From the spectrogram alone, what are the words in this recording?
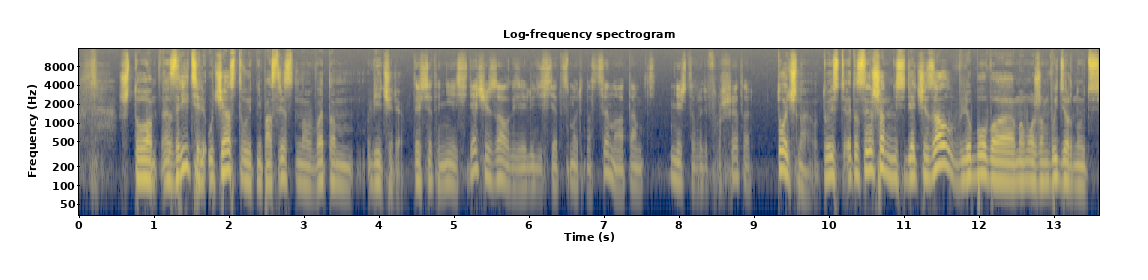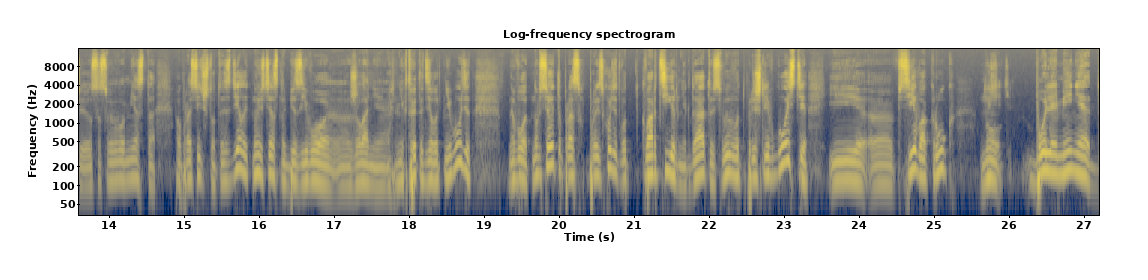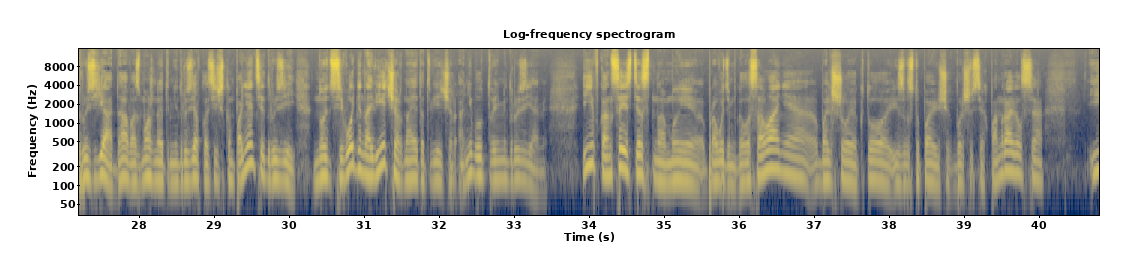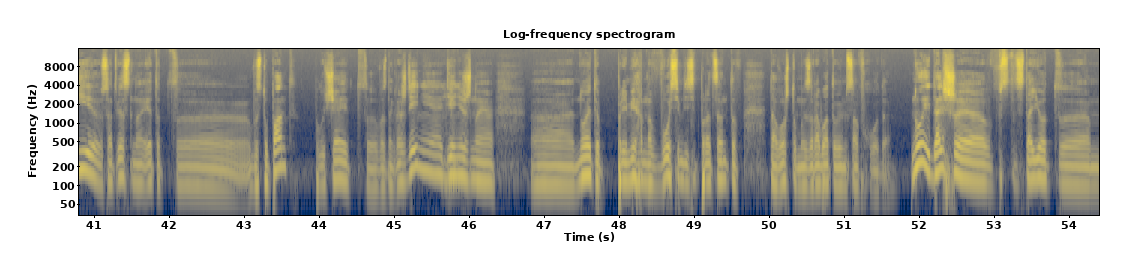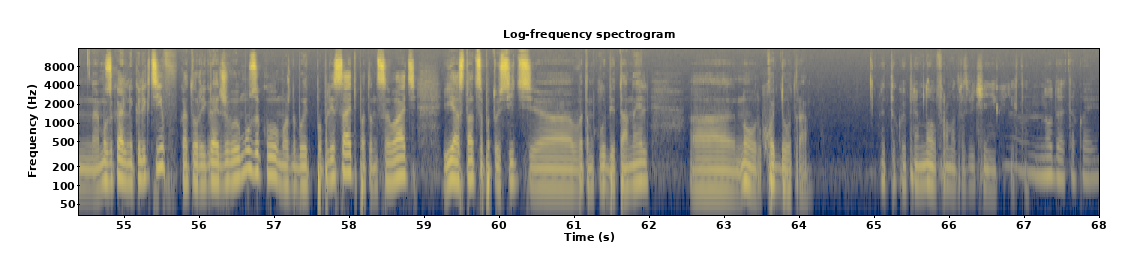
что зритель участвует непосредственно в этом вечере. То есть это не сидячий зал, где люди сидят и смотрят на сцену, а там нечто вроде фуршета. Точно. То есть это совершенно не сидячий зал. В любого мы можем выдернуть э, со своего места, попросить что-то сделать. Ну, естественно, без его э, желания никто это делать не будет. Вот. Но все это происходит вот квартирник, да. То есть вы вот пришли в гости, и э, все вокруг, ну, Тусите. Более-менее друзья, да, возможно, это не друзья в классическом понятии друзей, но сегодня на вечер, на этот вечер, они будут твоими друзьями. И в конце, естественно, мы проводим голосование большое, кто из выступающих больше всех понравился. И, соответственно, этот э, выступант получает э, вознаграждение денежное. Э, но это примерно 80% того, что мы зарабатываем со входа. Ну и дальше вс- встает э, музыкальный коллектив, который играет живую музыку. Можно будет поплясать, потанцевать и остаться потусить э, в этом клубе «Тоннель», э, ну, хоть до утра. Это такой прям новый формат развлечений каких-то. Ну да, такой,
